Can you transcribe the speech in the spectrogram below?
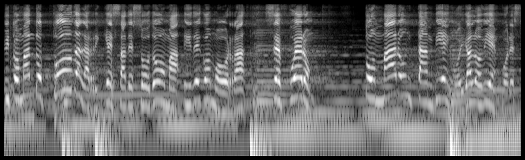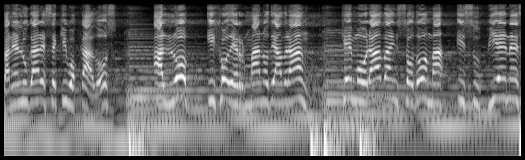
Y tomando toda la riqueza de Sodoma y de Gomorra, se fueron. Tomaron también, óigalo bien, por estar en lugares equivocados, a Lot, hijo de hermano de Abraham, que moraba en Sodoma y sus bienes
